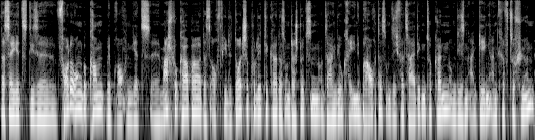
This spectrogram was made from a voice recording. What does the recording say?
dass er jetzt diese Forderung bekommt, wir brauchen jetzt äh, Marschflugkörper, dass auch viele deutsche Politiker das unterstützen und sagen, die Ukraine braucht das, um sich verteidigen zu können, um diesen Gegenangriff zu führen.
